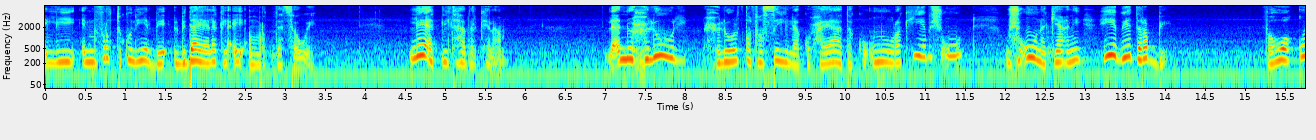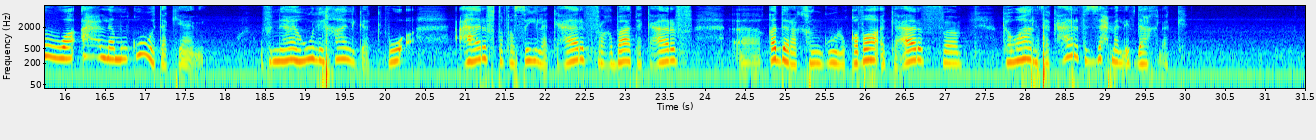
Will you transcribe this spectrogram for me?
اللي المفروض تكون هي البداية لك لأي أمر تسويه. ليه أقلت هذا الكلام؟ لأنه حلول حلول تفاصيلك وحياتك وأمورك هي بشؤون وشؤونك يعني هي بيد ربي. فهو قوة أعلى من قوتك يعني. وفي النهاية هو اللي خالقك هو عارف تفاصيلك عارف رغباتك عارف آه، قدرك خلينا نقول وقضائك عارف آه، كوارثك عارف الزحمة اللي في داخلك.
